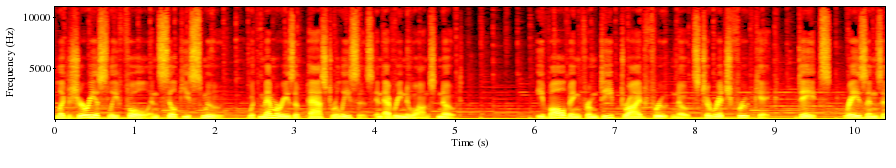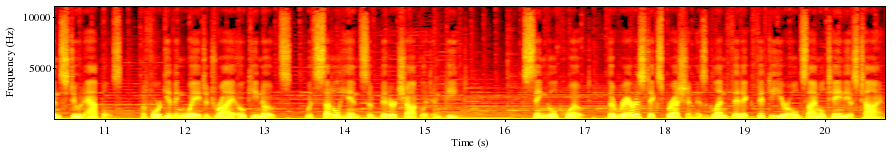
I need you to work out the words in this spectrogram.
luxuriously full and silky smooth, with memories of past releases in every nuanced note. Evolving from deep dried fruit notes to rich fruitcake, dates, raisins and stewed apples, before giving way to dry oaky notes, with subtle hints of bitter chocolate and peat. Single quote. The rarest expression is Glenfiddich 50-year-old simultaneous time,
